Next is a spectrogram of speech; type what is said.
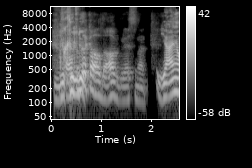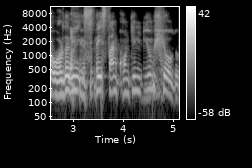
Büküldü. Altında kaldı abi resmen. Yani orada bir space time continuum şey oldu.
